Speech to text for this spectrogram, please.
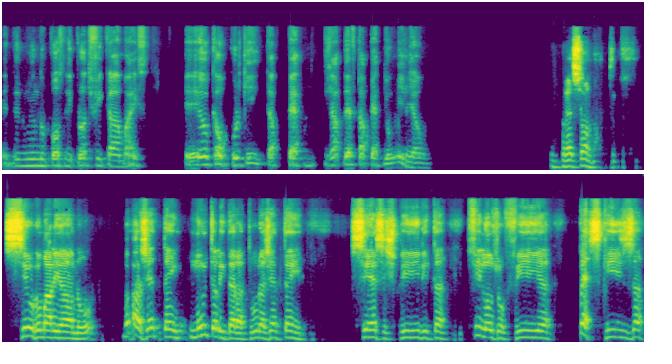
não posso lhe prontificar, mas eu calculo que tá perto, já deve estar perto de um milhão. Impressionante. Silvio Mariano, a gente tem muita literatura, a gente tem ciência espírita, filosofia, pesquisa,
